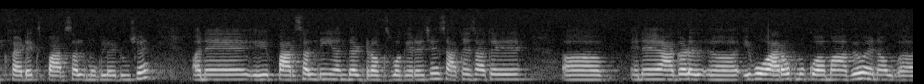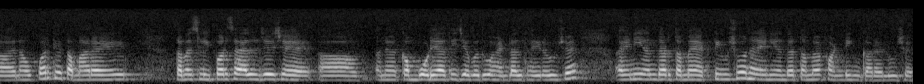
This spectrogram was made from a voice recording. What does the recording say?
એક ફેડેક્સ પાર્સલ મોકલેલું છે અને એ પાર્સલની અંદર ડ્રગ્સ વગેરે છે. સાથે સાથે એને આગળ એવો આરોપ મૂકવામાં આવ્યો એના એના ઉપર કે તમારે તમે સ્લીપર સેલ જે છે અને કંબોડિયાથી જે બધું હેન્ડલ થઈ રહ્યું છે, એની અંદર તમે એક્ટિવ છો અને એની અંદર તમે ફંડિંગ કરેલું છે.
